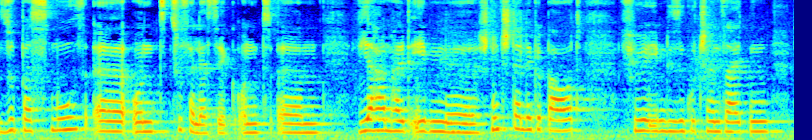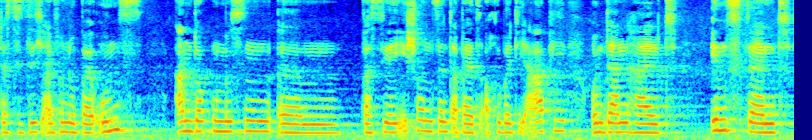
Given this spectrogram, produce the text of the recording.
super smooth äh, und zuverlässig. Und ähm, wir haben halt eben eine Schnittstelle gebaut für eben diese Gutscheinseiten, dass sie sich einfach nur bei uns andocken müssen, ähm, was sie ja eh schon sind, aber jetzt auch über die API und dann halt instant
